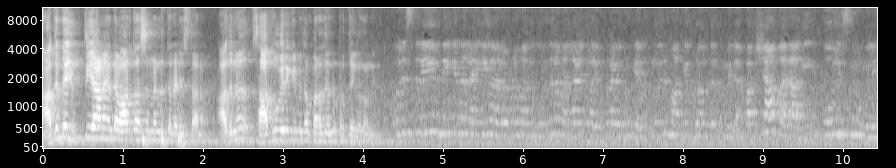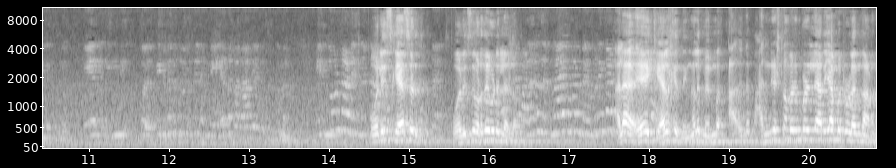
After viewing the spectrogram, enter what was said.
അതിന്റെ യുക്തിയാണ് എന്റെ വാർത്താ സമ്മേളനത്തിന്റെ അടിസ്ഥാനം. അതിന് സാധൂകരിക്കും വിധം പറഞ്ഞതിന് പ്രത്യേക നന്ദി. പോലീസ് കേസെടുത്തു. പോലീസ് വെറുതെ വിടില്ലല്ലോ വളരെ നിർണായകമായ മെമ്മറി കാർഡ് അല്ല ഏയ് കേൾക്ക് നിങ്ങൾ മെമ്പർ അതിന്റെ അന്വേഷണം വരുമ്പോഴല്ലേ അറിയാൻ പറ്റുള്ളൂ എന്താണ്?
